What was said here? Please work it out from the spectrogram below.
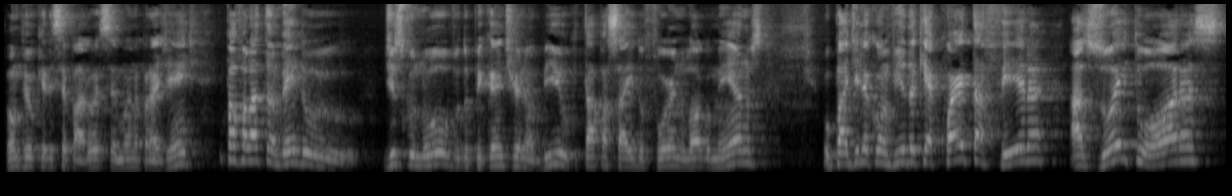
Vamos ver o que ele separou essa semana pra gente. E para falar também do disco novo do Picante Chernobyl, que tá para sair do forno logo menos. O Padilha convida que é quarta-feira, às 8 horas,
